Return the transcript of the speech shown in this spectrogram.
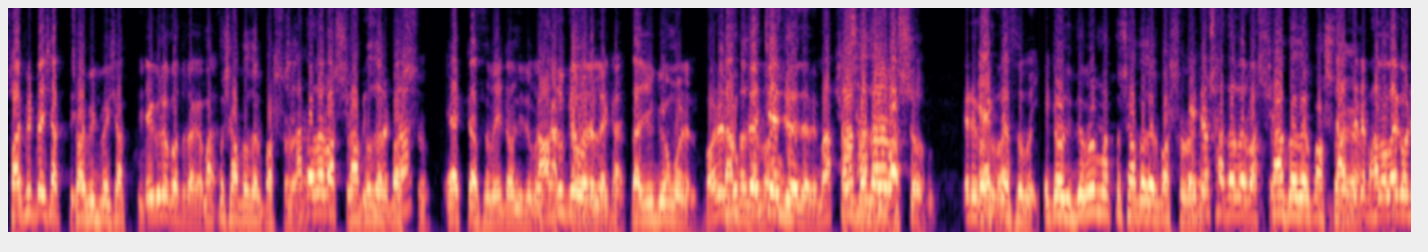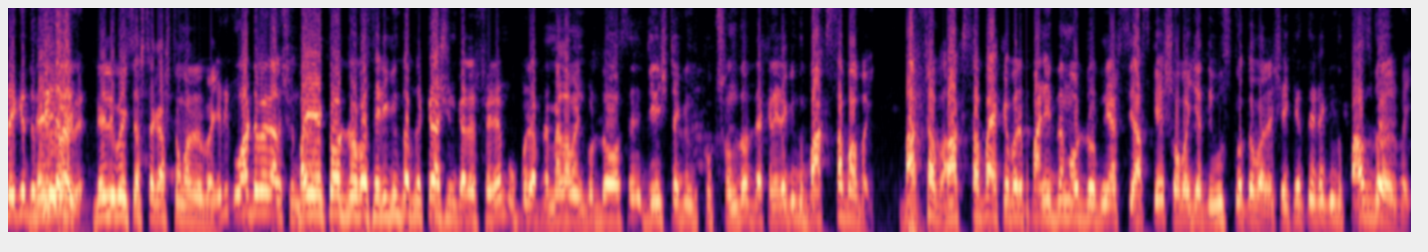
ছয় ফিট বাই সাত ফিট ছয় ফিট বাই সাত ফিট এগুলো কত টাকা মাত্র সাত হাজার পাঁচশো টাকা। 7,500 সাত হাজার পিছনেরটা? পাঁচশো। একটা আছে ভাই এটাও নিতে পারবেন রাজকীয় model লেখা। রাজকীয় মডেল ঘরের লুকটা চেঞ্জ হয়ে যাবে। মাত্র সাত হাজার পাঁচশো। এটা কত আছে ভাই? এটাও নিতে পারবেন মাত্র সাত হাজার পাঁচশো টাকা। এটাও সাত হাজার পাঁচশো। সাত হাজার পাঁচশো যার টাকা। যেটা ভালো লাগে ওটাই কিন্তু কিনতে ডেলিভারি পারবেন। ডেলিভারি চার্জটা কাস্টমারের ভাই। এদিকে ওয়ার্ডরোবের কালেকশন ভাই একটা অর্ডার আছে এটি কিন্তু আপনার ক্রাশিং ফ্রেম উপরে আপনার মেলামাইন বোর্ড দেওয়া আছে। জিনিসটা কিন্তু খুব সুন্দর। দেখেন এটা কিন্তু বাক্সাপা ভাই। বাক্সাপা বাক্সাপা একেবারে পানির দাম অর্ডার নিয়ে আসছি আজকে। সবাই যাতে ইউজ করতে পারে সেই ক্ষেত্রে এটা কিন্তু পাঁচ ডলার ভাই।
